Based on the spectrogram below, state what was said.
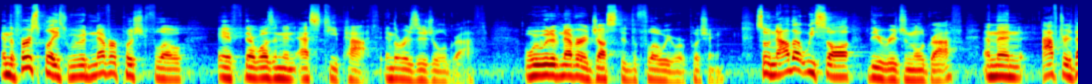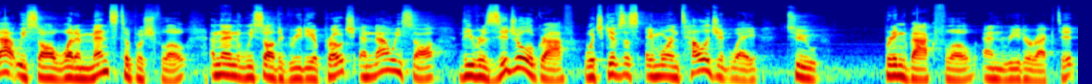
in the first place, we would never pushed flow if there wasn't an ST path in the residual graph. We would have never adjusted the flow we were pushing. So now that we saw the original graph, and then after that we saw what it meant to push flow, and then we saw the greedy approach, and now we saw the residual graph, which gives us a more intelligent way to bring back flow and redirect it.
